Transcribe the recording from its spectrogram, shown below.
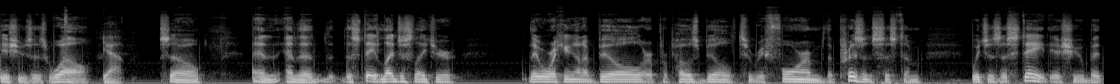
issues as well. Yeah. So, and and the the state legislature, they were working on a bill or a proposed bill to reform the prison system, which is a state issue, but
